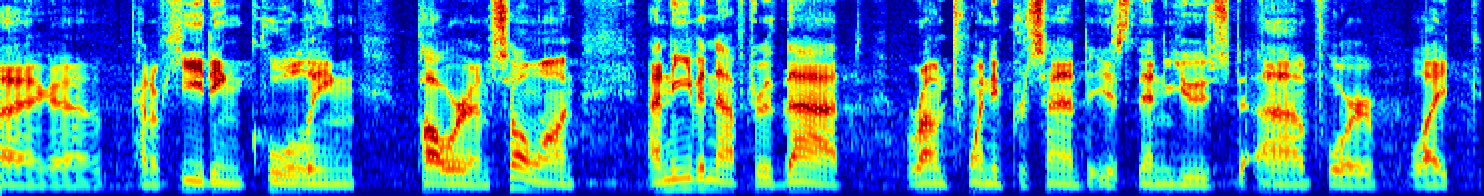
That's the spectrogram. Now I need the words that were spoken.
uh, kind of heating, cooling, power and so on. And even after that, around 20% is then used uh, for like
